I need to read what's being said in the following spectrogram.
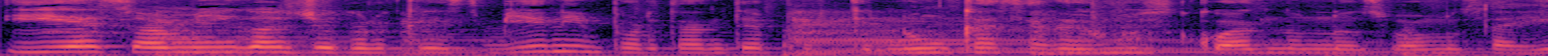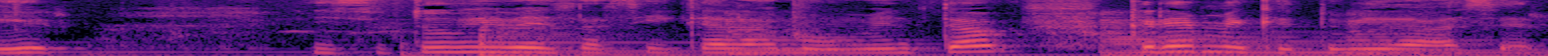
Y eso amigos yo creo que es bien importante porque nunca sabemos cuándo nos vamos a ir. Y si tú vives así cada momento, créeme que tu vida va a ser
